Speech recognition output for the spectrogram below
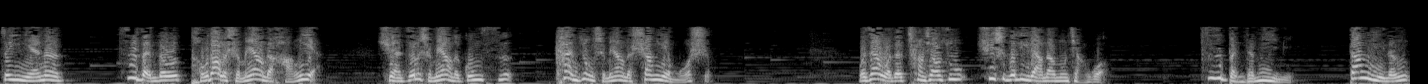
这一年呢，资本都投到了什么样的行业，选择了什么样的公司，看中什么样的商业模式。我在我的畅销书《趋势的力量》当中讲过，资本的秘密。当你能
